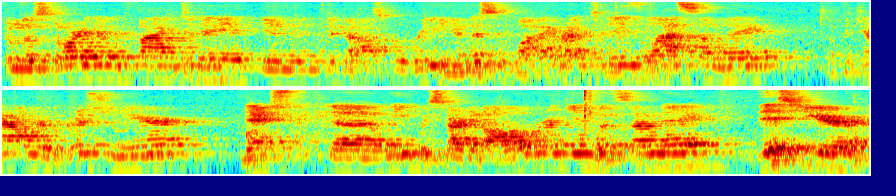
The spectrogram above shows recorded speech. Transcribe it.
from the story that we find today in the gospel reading. And this is why, right? Today's the last Sunday of the calendar of the Christian year. Next uh, week, we start it all over again with Sunday. This year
